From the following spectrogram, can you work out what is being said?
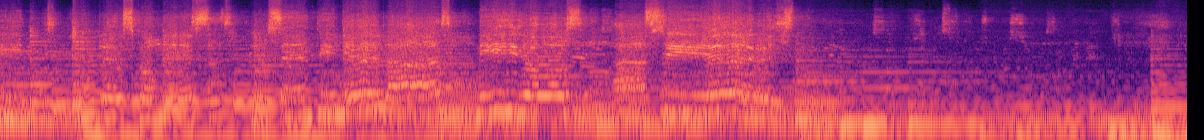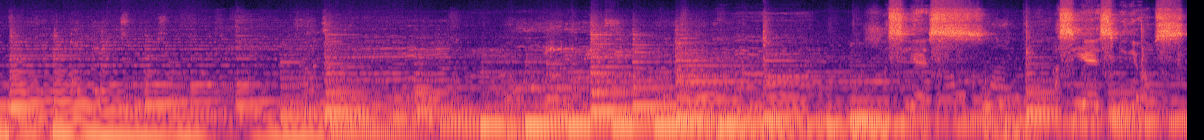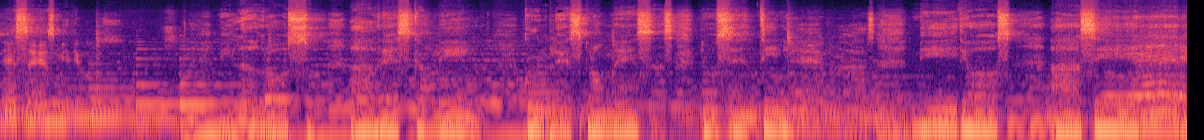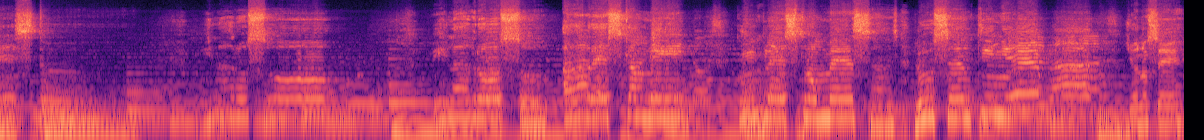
Milagroso, abres camino, cumples promesas, luz en tinieblas. Yo no sé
